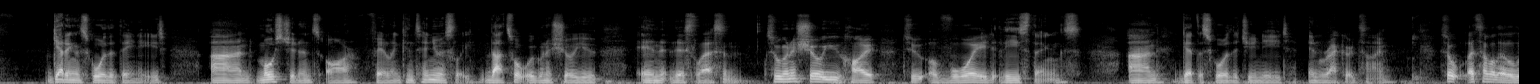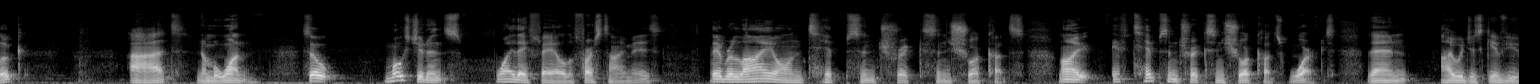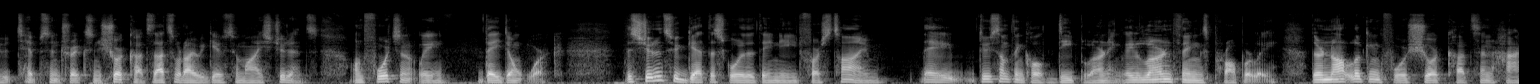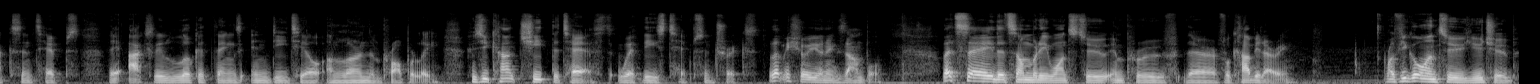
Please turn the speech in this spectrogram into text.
getting the score that they need and most students are failing continuously? That's what we're going to show you in this lesson. So we're going to show you how to avoid these things and get the score that you need in record time. So let's have a little look at number one. So most students, why they fail the first time is they rely on tips and tricks and shortcuts. Now, if tips and tricks and shortcuts worked, then I would just give you tips and tricks and shortcuts. That's what I would give to my students. Unfortunately, they don't work. The students who get the score that they need first time they do something called deep learning. They learn things properly. They're not looking for shortcuts and hacks and tips. They actually look at things in detail and learn them properly. Because you can't cheat the test with these tips and tricks. Let me show you an example. Let's say that somebody wants to improve their vocabulary. Well, if you go onto YouTube,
